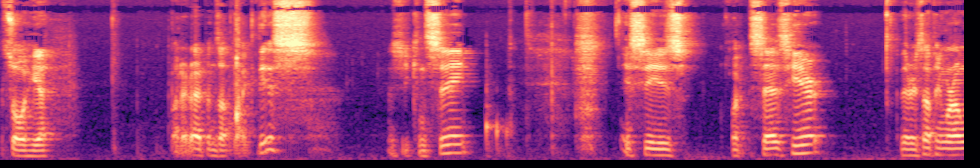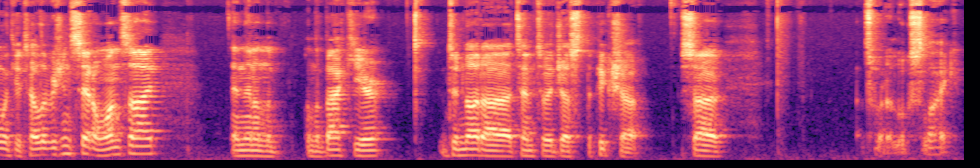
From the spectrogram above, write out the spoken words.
it's all here. But it opens up like this, as you can see. This is what it says here. There is nothing wrong with your television set on one side, and then on the on the back here, do not uh, attempt to adjust the picture. So that's what it looks like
